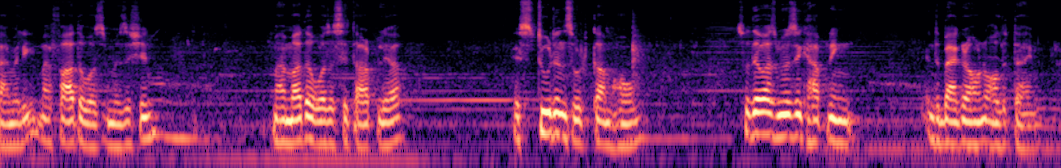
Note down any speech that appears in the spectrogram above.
family. My father was a musician. My mother was a sitar player his students would come home. So there was music happening in the background all the time.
